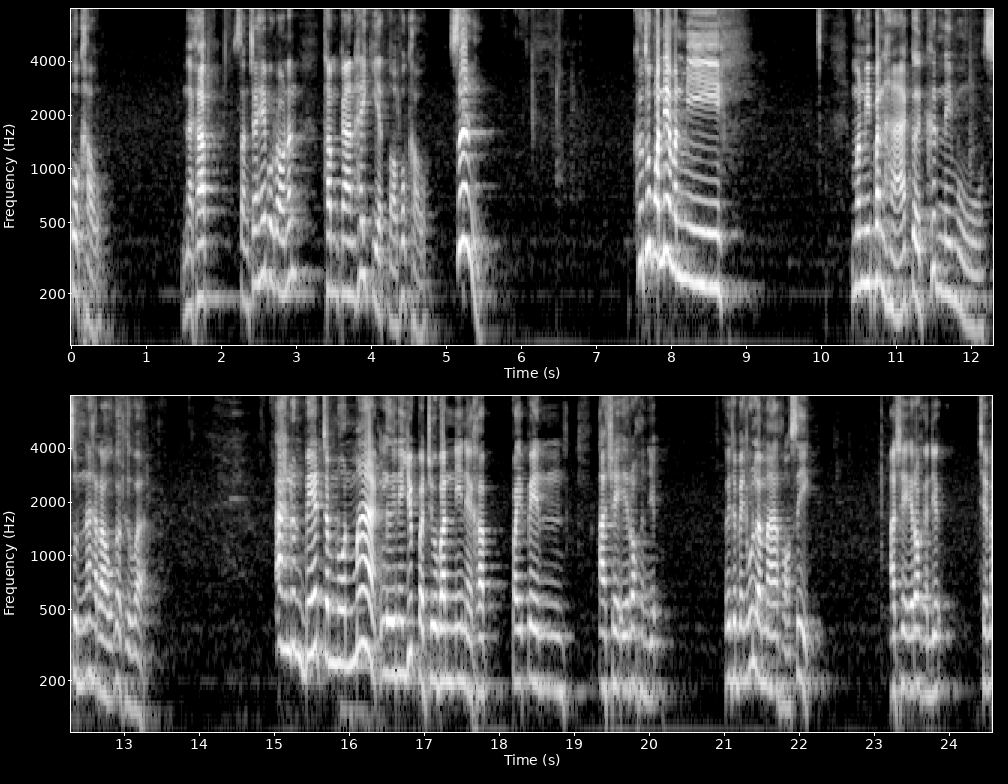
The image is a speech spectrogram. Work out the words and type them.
พวกเขานะครับ สั่งใช้ให้พวกเรานั้นทำการให้เกียรติต่อพวกเขา ซึ่ง คือทุกวันนี้มันมีมันมีปัญหาเกิดขึ้นในหมู่ซุนนะเราก็คือว่าอาลุนเบสจำนวนมากเลยในยุคปัจจุบันนี้เนี่ยครับไปเป็นอาเชเอรอกันเยอะก็จะเป็นอุลามาของซีกอาเชเอรอกันเยอะใช่ไหม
